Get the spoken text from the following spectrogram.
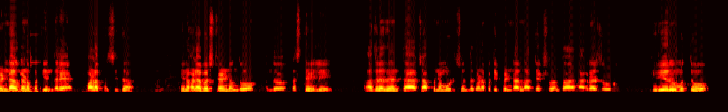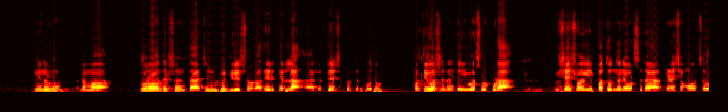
ಪೆಂಡಾಲ್ ಗಣಪತಿ ಅಂದರೆ ಬಹಳ ಪ್ರಸಿದ್ಧ. ಏನು ಹಳೆ ಬಸ್ ಸ್ಟ್ಯಾಂಡ್ ಒಂದು ಒಂದು ರಸ್ತೆಯಲ್ಲಿ ಅದರದೇ ಅಂತ ಚಾಪನ ಮೂಡಿಸುವಂತ ಗಣಪತಿ ಪೆಂಡಾಲ್ನ ಅಧ್ಯಕ್ಷರು ಅಂತ ನಾಗರಾಜ್ ಅವರು, ಹಿರಿಯರು ಮತ್ತು ಏನು ನಮ್ಮ ಗೌರವಾಧ್ಯಕ್ಷ ಅಂತ ಚಂದ್ರಪ್ಪ ಗಿರೀಶ್ ಅವರು, ಅದೇ ರೀತಿ ಎಲ್ಲ ನಿರ್ದೇಶಕರು ನಿರ್ದೇಶಕರಿರ್ಬೋದು. ಪ್ರತಿ ವರ್ಷದಂತೆ ಈ ವರ್ಷವೂ ಕೂಡ ವಿಶೇಷವಾಗಿ ಎಪ್ಪತ್ತೊಂದನೇ ವರ್ಷದ ಗಣೇಶ ಮಹೋತ್ಸವ.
